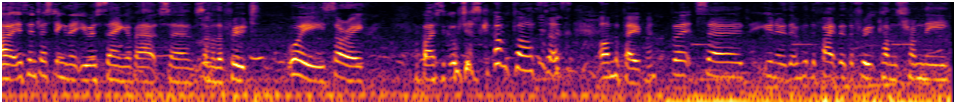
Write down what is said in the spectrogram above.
Uh, it's interesting that you were saying about um, some of the fruit. Oi, sorry, a bicycle just come past us on the pavement. But uh, you know, the, the, fact that the fruit comes from the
